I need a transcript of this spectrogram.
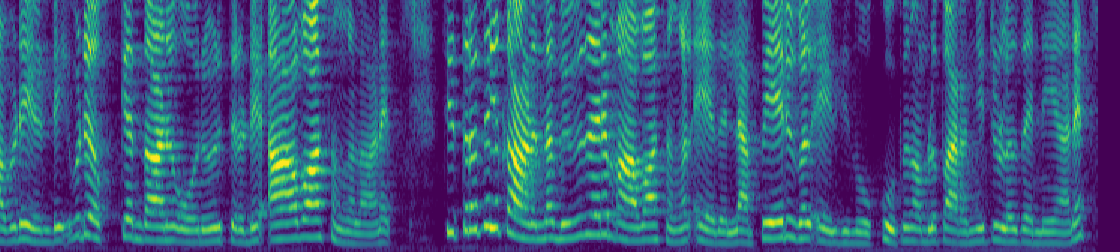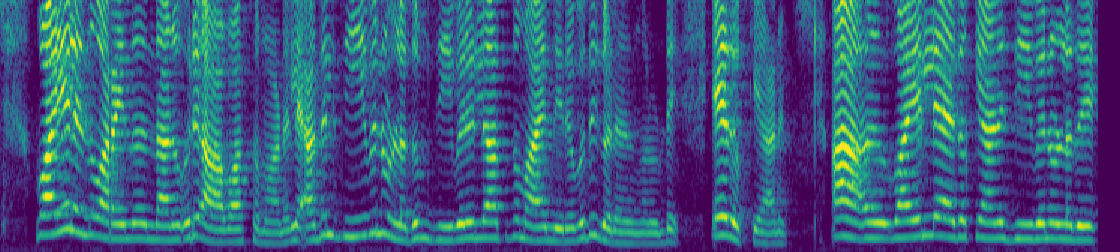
അവിടെയുണ്ട്. ഇവിടെയൊക്കെ എന്താണ്? ഓരോരുത്തരുടെ ആവാസങ്ങളാണ്. ചിത്രത്തിൽ കാണുന്ന വിവിധതരം ആവാസങ്ങൾ ഏതെല്ലാം? പേരുകൾ എഴുതി നോക്കൂ. ഇപ്പോൾ നമ്മൾ പറഞ്ഞിട്ടുള്ളത് തന്നെയാണ്. വയൽ എന്ന് പറയുന്നത് എന്താണ്? ഒരു ആവാസമാണ് അല്ലേ? അതിൽ ജീവനുള്ളതും ജീവനില്ലാത്തതുമായ നിരവധി ഘടകങ്ങളുണ്ട്. ഏതൊക്കെയാണ്? ആ വയലിലെ ഏതൊക്കെയാണ് ജീവനുള്ളത്?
